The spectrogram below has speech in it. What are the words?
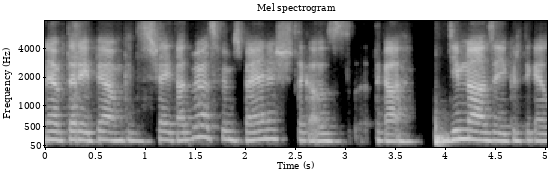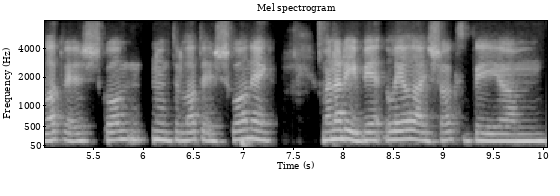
Nē, bet arī, piemēram, kad es šeit atbraucu pirms mēneša, tā kā uz tā kā ģimnāziju, kur tikai latviešu, skol, nu, latviešu skolnieki, man arī bija, lielais šoks bija, um,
